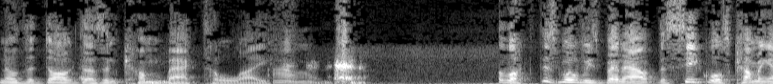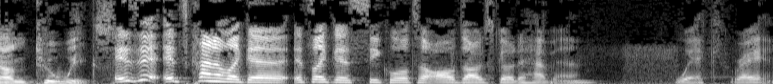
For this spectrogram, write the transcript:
No, the dog doesn't come back to life. Oh. Look, this movie's been out. The sequel's coming out in two weeks. Is it? It's kind of like a. It's like a sequel to All Dogs Go to Heaven. Wick, right?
